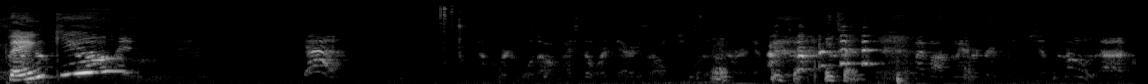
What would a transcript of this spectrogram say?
So Thank you. Yeah. No, we're cool though. I still work there, so she's still Oh, working. It's fine. It's fine. My boss and I have a great relationship. No, uh,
